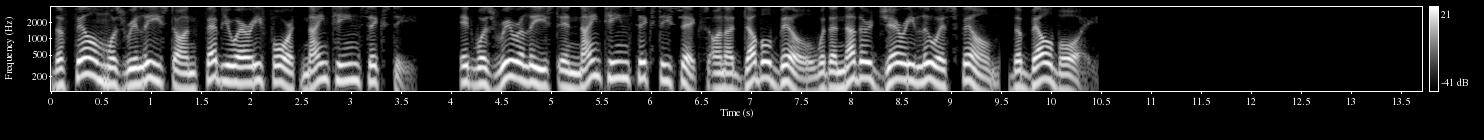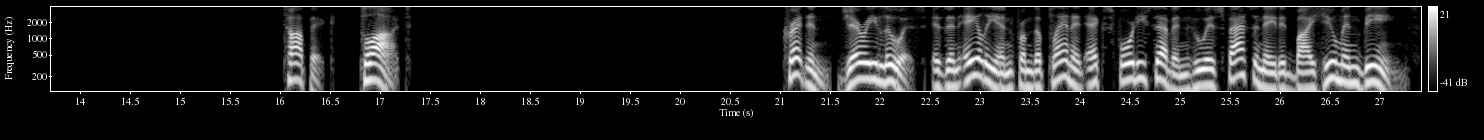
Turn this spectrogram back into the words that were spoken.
The film was released on February 4, 1960. It was re-released in 1966 on a double bill with another Jerry Lewis film, The Bellboy. Topic. Plot Kreton Jerry Lewis is an alien from the planet X-47 who is fascinated by human beings.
